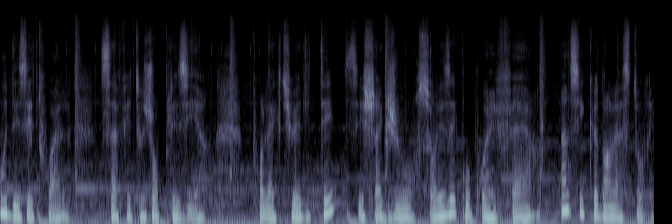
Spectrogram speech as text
ou des étoiles, ça fait toujours plaisir. Pour l'actualité, c'est chaque jour sur leséchos.fr ainsi que dans la story.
